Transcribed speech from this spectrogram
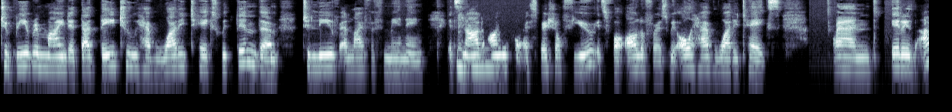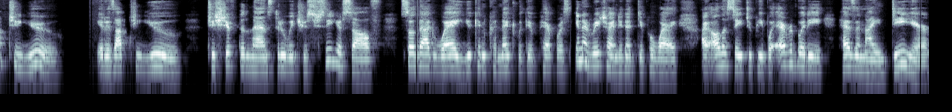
to be reminded that they too have what it takes within them to live a life of meaning. It's mm-hmm. not only for a special few, it's for all of us. We all have what it takes. And it is up to you. It is up to you to shift the lens through which you see yourself so that way you can connect with your purpose in a richer and in a deeper way. I always say to people, everybody has an idea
